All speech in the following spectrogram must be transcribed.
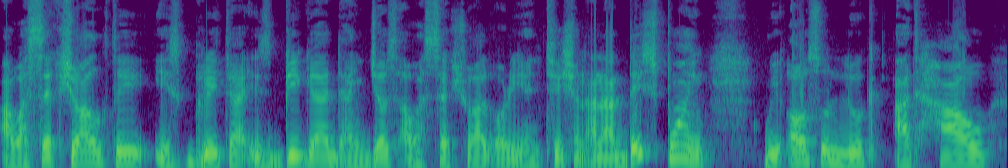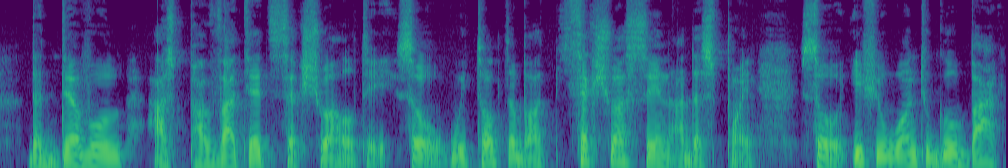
Our sexuality is greater, is bigger than just our sexual orientation. And at this point, we also look at how the devil has perverted sexuality. So we talked about sexual sin at this point. So if you want to go back,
